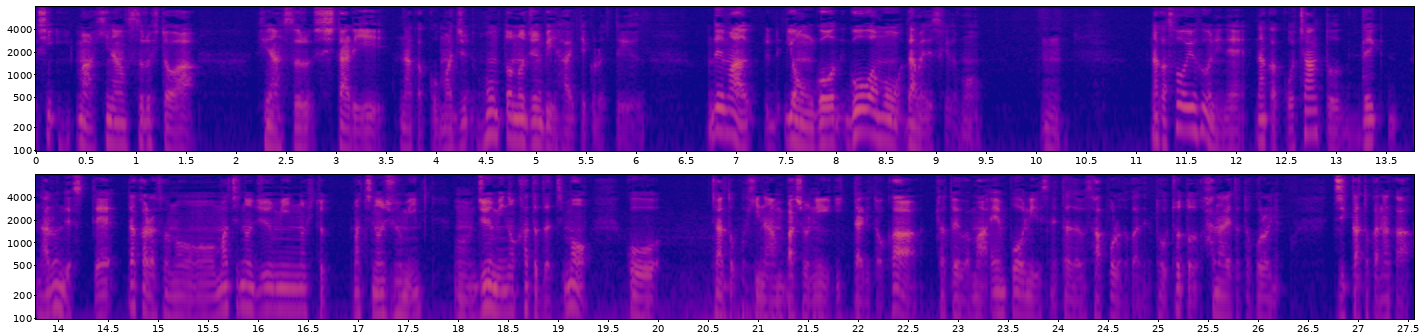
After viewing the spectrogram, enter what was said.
し、まあ、避難する人は、避難する、したり、なんかこう、まあ、じ本当の準備に入ってくるっていう。で、まあ、4、5、5はもうダメですけども、うん。なんかそういう風にね、なんかこう、ちゃんとで、なるんですって。だからその、町の住民の人、町の住民？うん、住民の方たちも、こう、ちゃんとこう避難場所に行ったりとか、例えばまあ遠方にですね、例えば札幌とかでとちょっと離れたところに、実家とかなんか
